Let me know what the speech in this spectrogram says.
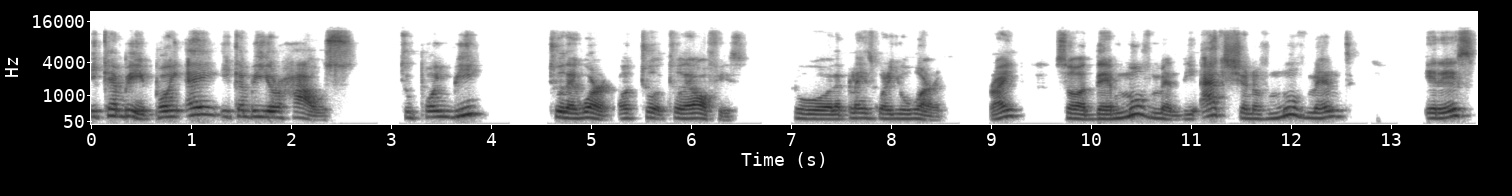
it can be point A, it can be your house, to point B, to the work or to, to the office, to the place where you work, right? So the movement, the action of movement, it is,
